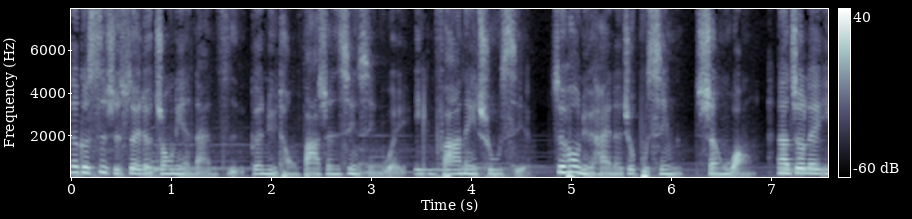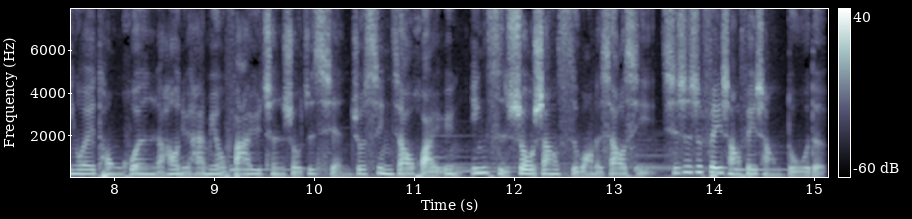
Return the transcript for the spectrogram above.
那个四十岁的中年男子跟女童发生性行为，引发内出血，最后女孩呢就不幸身亡。那这类因为同婚，然后女孩没有发育成熟之前就性交怀孕，因此受伤死亡的消息，其实是非常非常多的。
